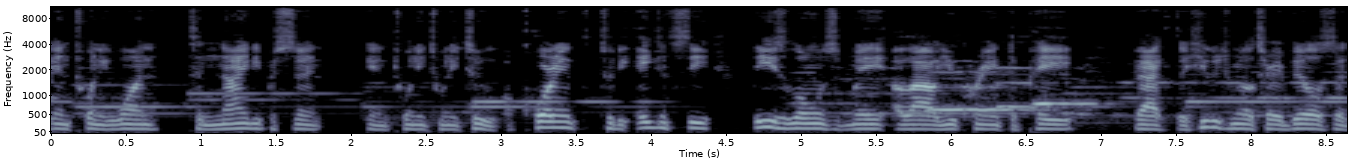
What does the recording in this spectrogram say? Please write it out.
in 21 to 90% in 2022. According to the agency, these loans may allow Ukraine to pay back the huge military bills that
